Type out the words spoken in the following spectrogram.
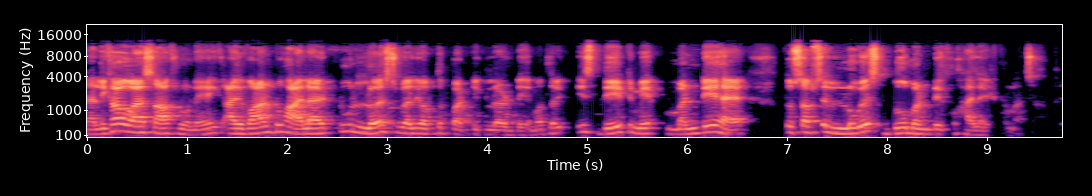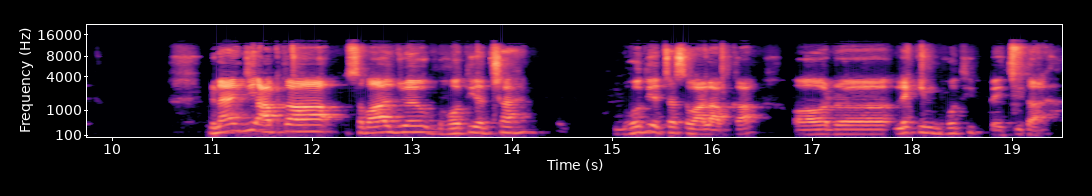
यहाँ लिखा हुआ है साफ़ उन्होंने I want to highlight to lowest value of the particular day मतलब इस डेट में मंडे है तो सबसे लोएस्ट दो मंडे को हाईलाइट करना चाहते हैं। विनायक जी, आपका सवाल जो है बहुत ही अच्छा है। बहुत ही अच्छा सवाल आपका, और, लेकिन बहुत ही पेचीदा है।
